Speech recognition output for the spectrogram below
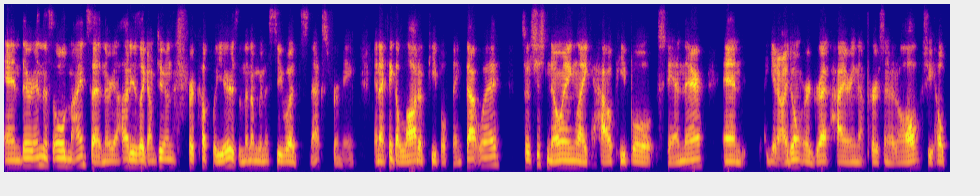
and they're in this old mindset. And the reality is like, I'm doing this for a couple years, and then I'm going to see what's next for me. And I think a lot of people think that way. So it's just knowing like how people stand there. And you know, I don't regret hiring that person at all. She helped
